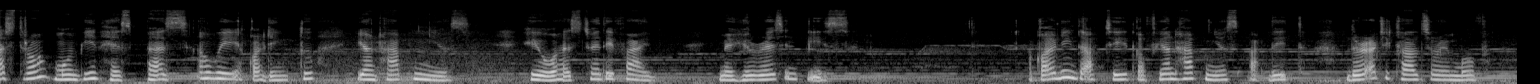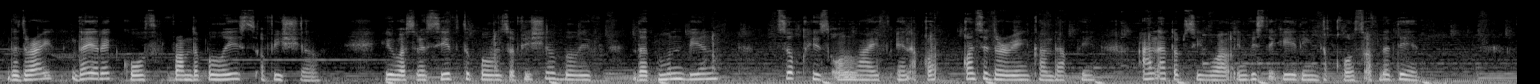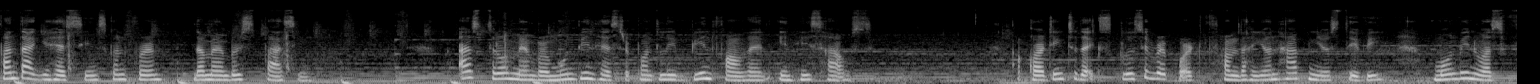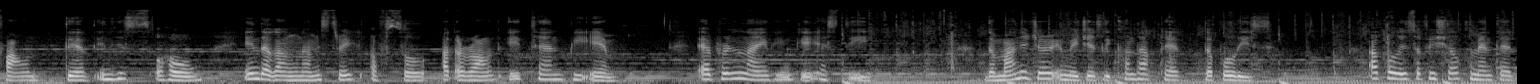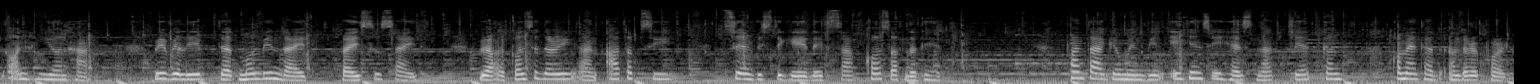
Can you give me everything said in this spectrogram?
Astro Moonbin has passed away according to Yonhap News. He was 25. May he rest in peace. According to the update of Yonhap News Update, their article to remove the direct quote from the police official. He was received to police official belief that Moonbin took his own life and considering conducting an autopsy while investigating the cause of the death. Fantagio has since confirmed the member's passing. Astro member Moonbin has reportedly been found in his house. According to the exclusive report from the Yonhap News TV, Moonbin was found dead in his home in the Gangnam district of Seoul at around 8:10 p.m. April 19 KST. The manager immediately contacted the police. A police official commented on Yonhap, "We believe that Moonbin died by suicide. We are considering an autopsy to investigate the exact cause of the death." Fantagio Moonbin agency has not yet commented on the report.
